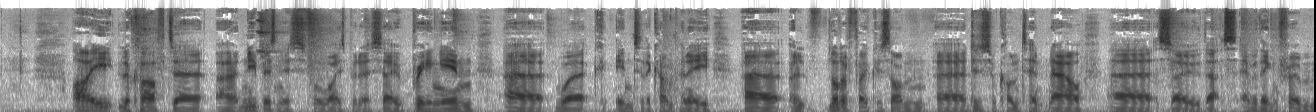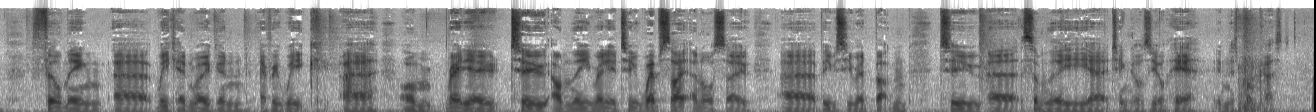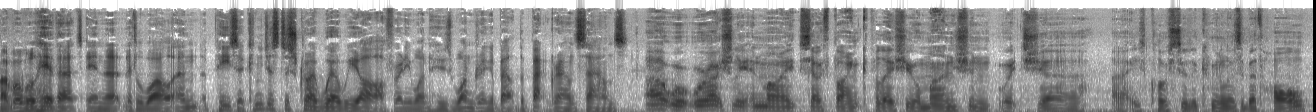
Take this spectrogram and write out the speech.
I look after uh, new business for Wise Buddha, so bringing in uh, work into the company. Uh, a lot of focus on uh, digital content now, uh, so that's everything from filming uh, Weekend Wogan every week uh, on Radio 2, on the Radio 2 website, and also uh, BBC Red Button to uh, some of the uh, jingles you'll hear in this podcast. Right, well, we'll hear that in a little while. And uh, Peter, can you just describe where we are for anyone who's wondering about the background sounds? We're, we're, actually in my South Bank Palatial mansion, which is close to the Queen Elizabeth Hall.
